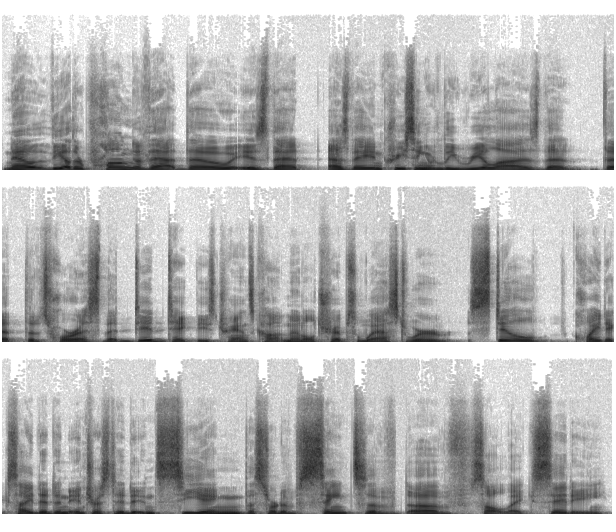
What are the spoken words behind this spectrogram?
Now, the other prong of that, though, is that as they increasingly realized that that the tourists that did take these transcontinental trips west were still quite excited and interested in seeing the sort of saints of, of Salt Lake City,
